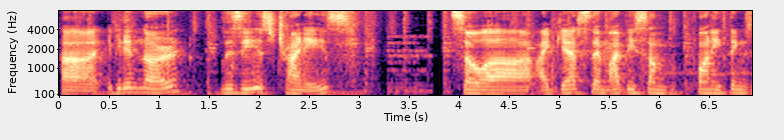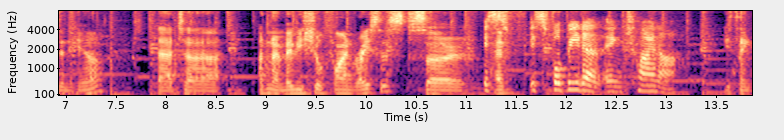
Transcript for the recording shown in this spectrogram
uh, if you didn't know, Lizzie is Chinese, so uh, I guess there might be some funny things in here that uh, I don't know. Maybe she'll find racist. So, It's have, it's forbidden in China. you think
